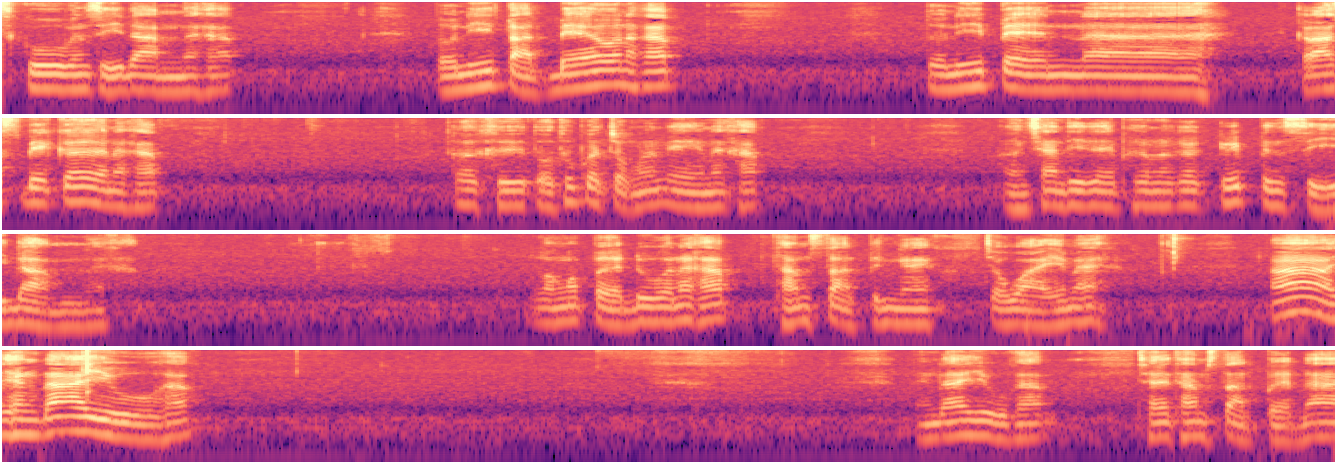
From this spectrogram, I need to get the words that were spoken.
สกรูเป็นสีดำนะครับ ตัวนี้ตัดเบลนะครับ ตัวนี้เป็นก glass breaker นะครับ ก็คือตัวทุบกระจกนั่นเองนะครับฟังก์ชันที่ได้เพิ่มแล้วก็กริปเป็นสีดำนะครับ ลองมาเปิดดูนะครับทำสตัดเป็นไงจะไหวไหมอ่ายังได้อยู่ครับ ยังได้อยู่ครับ ใช้ thumb stud เปิดได้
